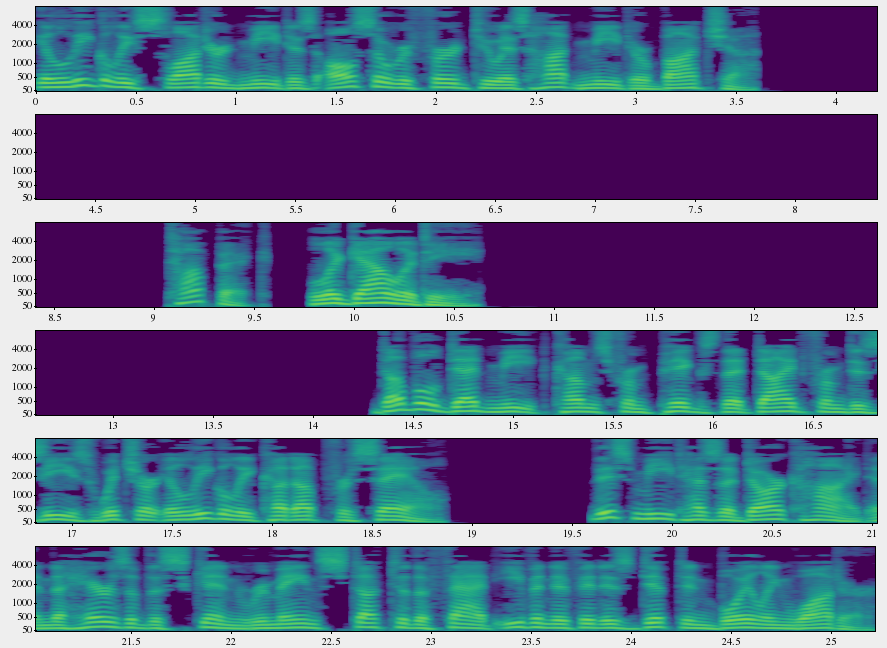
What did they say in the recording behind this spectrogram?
Illegally slaughtered meat is also referred to as hot meat or botcha. Legality Double dead meat comes from pigs that died from disease which are illegally cut up for sale. This meat has a dark hide and the hairs of the skin remain stuck to the fat even if it is dipped in boiling water.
